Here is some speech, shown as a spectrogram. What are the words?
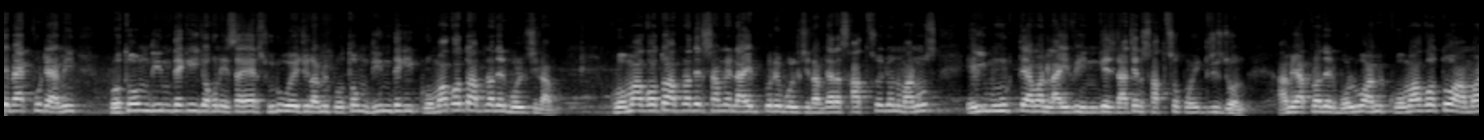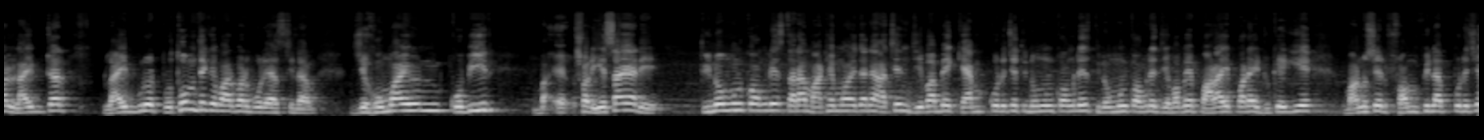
যে ব্যাকফুটে আমি প্রথম দিন থেকেই যখন এসআইআর শুরু হয়েছিল, আমি প্রথম দিন থেকেই ক্রমাগত আপনাদের বলছিলাম, ক্রমাগত আপনাদের সামনে লাইভ করে বলছিলাম, যারা সাতশো জন মানুষ এই মুহূর্তে আমার লাইভে ইনগেজ আছেন, সাতশো পঁয়ত্রিশ জন। আমি আপনাদের বলব, আমি ক্রমাগত আমার লাইভটার লাইভগুলোর প্রথম থেকে বারবার বলে আসছিলাম যে হুমায়ুন কবির সরি এসআইআরে তৃণমূল কংগ্রেস তারা মাঠে ময়দানে আছেন, যেভাবে ক্যাম্প করেছে তৃণমূল কংগ্রেস তৃণমূল কংগ্রেস যেভাবে পাড়ায় পাড়ায় ঢুকে গিয়ে মানুষের ফর্ম ফিল আপ করেছে,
